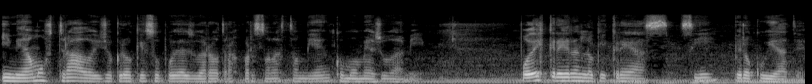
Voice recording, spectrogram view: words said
y me ha mostrado y yo creo que eso puede ayudar a otras personas también como me ayuda a mí. Puedes creer en lo que creas, sí, pero cuídate.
